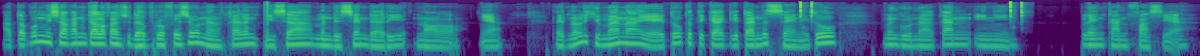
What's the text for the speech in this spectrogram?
ataupun misalkan kalau kalian sudah profesional kalian bisa mendesain dari nol ya. Dari nol gimana? Yaitu ketika kita desain itu menggunakan ini blank canvas ya.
